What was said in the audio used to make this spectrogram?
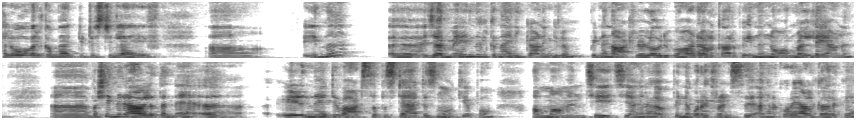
Hello welcome back to twisting life ഇന്ന് ജർമ്മനിയിൽ നിൽക്കുന്ന എനിക്കാണെങ്കിലും പിന്നെ നാട്ടിലുള്ള ഒരുപാട് ആൾക്കാർക്ക് ഇന്ന് നോർമൽ ഡേ ആണ്. പക്ഷെ ഇന്ന് രാവിലെ തന്നെ എഴുന്നേറ്റ് വാട്സപ്പ് സ്റ്റാറ്റസ് നോക്കിയപ്പോൾ അമ്മാമൻ ചേച്ചി അങ്ങനെ പിന്നെ കുറേ ഫ്രണ്ട്സ് അങ്ങനെ കുറേ ആൾക്കാരൊക്കെ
